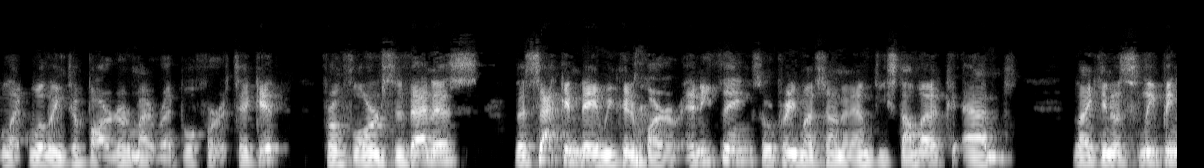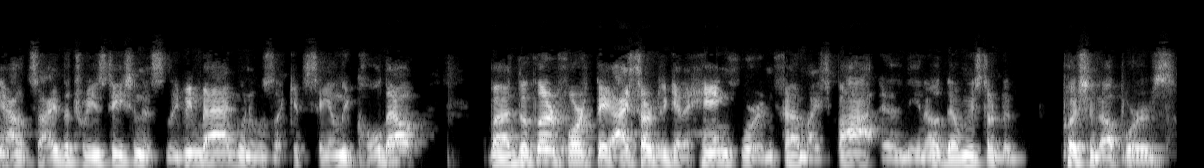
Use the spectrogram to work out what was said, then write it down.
like willing to barter my Red Bull for a ticket from Florence to Venice. The second day, we couldn't barter anything, so we're pretty much on an empty stomach and like you know sleeping outside the train station in a sleeping bag when it was like insanely cold out. But the third, fourth day, I started to get a hang for it and found my spot, and you know then we started pushing upwards.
